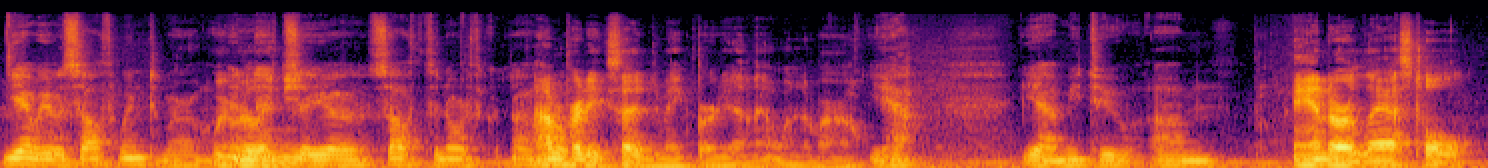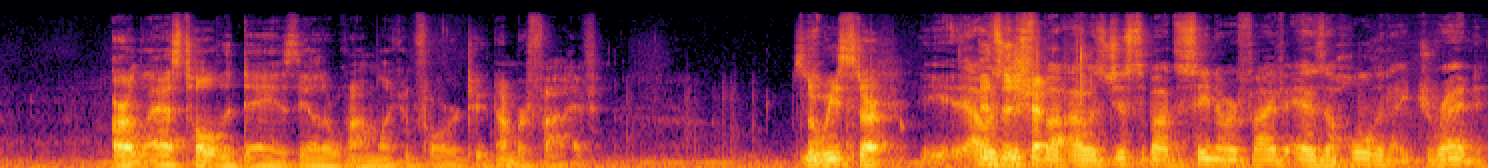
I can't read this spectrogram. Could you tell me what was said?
Yeah, we have a south wind tomorrow. We and really need- a uh, south to north. Uh, I'm pretty excited to make birdie on that one tomorrow. yeah, yeah, me too. Um, And our last hole, our last hole of the day is the other one I'm looking forward to, number five. So we start. yeah, I was just shot- about, I was just about to say number five as a hole that I dread.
